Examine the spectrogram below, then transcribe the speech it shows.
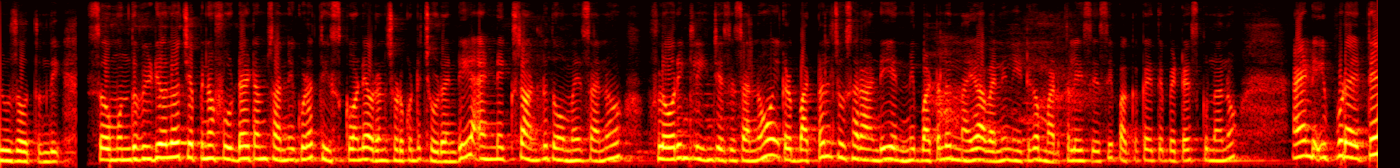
యూజ్ అవుతుంది. సో ముందు వీడియోలో చెప్పిన ఫుడ్ ఐటమ్స్ అన్నీ కూడా తీసుకోండి. ఎవరైనా చూడకుంటే చూడండి. అండ్ నెక్స్ట్ అంట్లు తోమేశాను. ఫ్లోరింగ్ క్లీన్ చేసేసాను. ఇక్కడ బట్టలు చూసారా అండి? ఎన్ని బట్టలు ఉన్నాయో అవన్నీ నీట్గా మడతలేసేసి పక్కకైతే పెట్టేసుకున్నాను. అండ్ ఇప్పుడైతే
